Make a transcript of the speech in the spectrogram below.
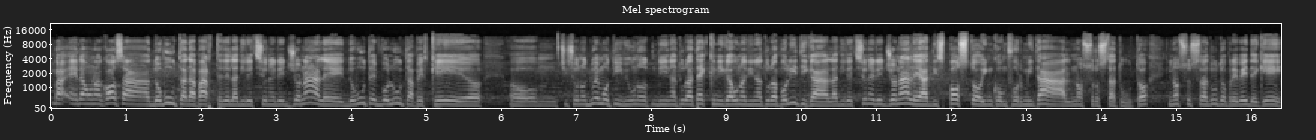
Ma era una cosa dovuta da parte della direzione regionale, dovuta e voluta perché eh, Oh, ci sono due motivi, uno di natura tecnica e uno di natura politica. La direzione regionale ha disposto in conformità al nostro statuto. Il nostro statuto prevede che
